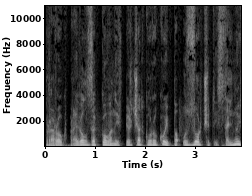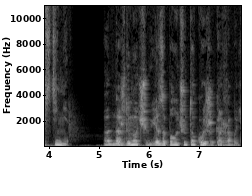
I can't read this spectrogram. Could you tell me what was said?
Пророк провел закованный в перчатку рукой по узорчатой стальной стене. «Однажды ночью я заполучу такой же корабль»,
